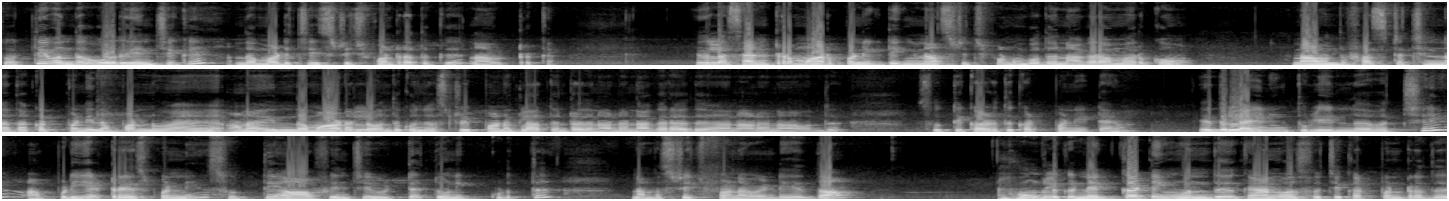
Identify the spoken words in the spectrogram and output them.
சுற்றி வந்து ஒரு இன்ச்சுக்கு அந்த மடித்து ஸ்டிச் பண்ணுறதுக்கு நான் விட்டுருக்கேன். இதில் சென்டர் மார்க் பண்ணிக்கிட்டிங்கன்னா ஸ்டிச் பண்ணும்போது நகராமல் இருக்கும். நான் வந்து ஃபஸ்ட்டு சின்னதாக கட் பண்ணி தான் பண்ணுவேன். ஆனால் இந்த மாடலில் வந்து கொஞ்சம் ஸ்ட்ரிப்பான கிளாத்துன்றதுனால நகராது. அதனால் நான் வந்து சுற்றி கழுத்து கட் பண்ணிட்டேன். இது லைனிங் துளியில் வச்சு அப்படியே ட்ரேஸ் பண்ணி சுற்றி ஆஃப் இன்ச்சு விட்டு துணி கொடுத்து நம்ம ஸ்டிச் பண்ண வேண்டியது தான் உங்களுக்கு நெக் கட்டிங் வந்து கேன்வாஸ் வச்சு கட் பண்ணுறது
